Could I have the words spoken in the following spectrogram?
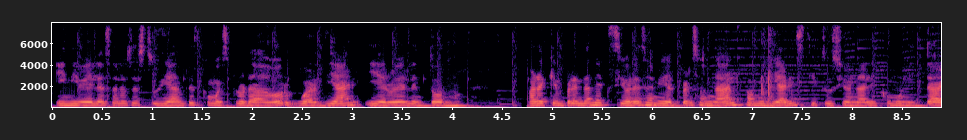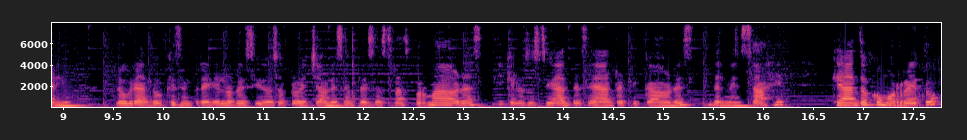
y niveles a los estudiantes como explorador, guardián y héroe del entorno? Para que emprendan acciones a nivel personal, familiar, institucional y comunitario, logrando que se entreguen los residuos aprovechables a empresas transformadoras y que los estudiantes sean replicadores del mensaje, quedando como reto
